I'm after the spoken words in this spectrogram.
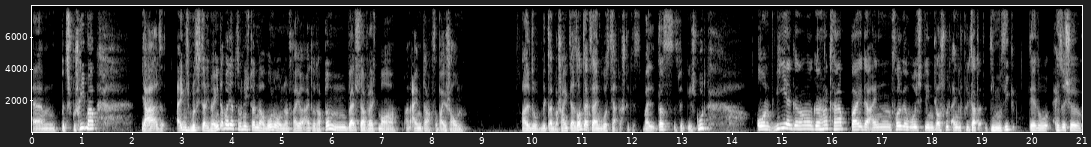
ähm, beschrieben habe. Ja, also eigentlich muss ich da nicht mehr hin, aber jetzt, wenn ich dann da wohne und einen freien Eintritt habe, dann werde ich da vielleicht mal an einem Tag vorbeischauen. Also wird dann wahrscheinlich der Sonntag sein, wo das Theaterstück ist, weil das ist wirklich gut. Und wie ihr ge gehört habt bei der einen Folge, wo ich den Klaus Schmidt eingespielt hat, die Musik, der so hessische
